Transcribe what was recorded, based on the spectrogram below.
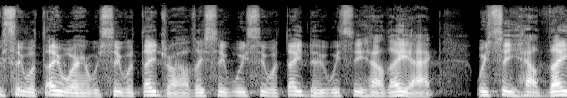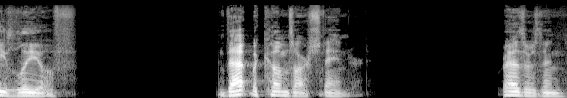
We see what they wear, we see what they drive, they see, we see what they do, we see how they act, we see how they live. That becomes our standard rather than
